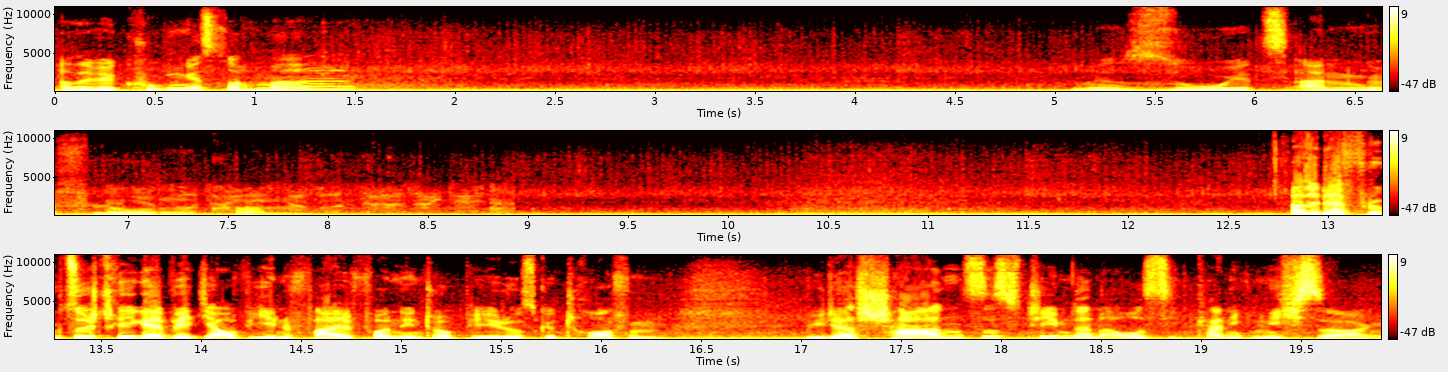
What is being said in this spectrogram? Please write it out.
Also wir gucken jetzt noch mal. So, jetzt angeflogen kommen. Also der Flugzeugträger wird ja auf jeden Fall von den Torpedos getroffen. Wie das Schadenssystem dann aussieht, kann ich nicht sagen.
